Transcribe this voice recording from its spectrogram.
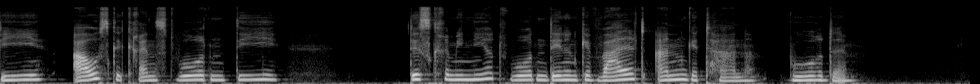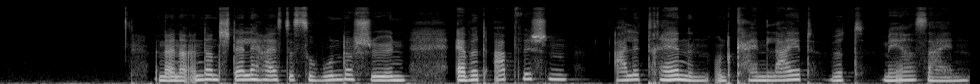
die ausgegrenzt wurden, die diskriminiert wurden, denen Gewalt angetan wurde. An einer anderen Stelle heißt es so wunderschön, er wird abwischen alle Tränen und kein Leid wird mehr sein.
